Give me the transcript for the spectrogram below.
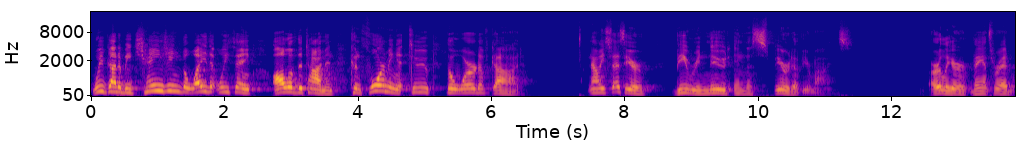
We've got to be changing the way that we think all of the time and conforming it to the Word of God. Now he says here, be renewed in the spirit of your minds. Earlier, Vance read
